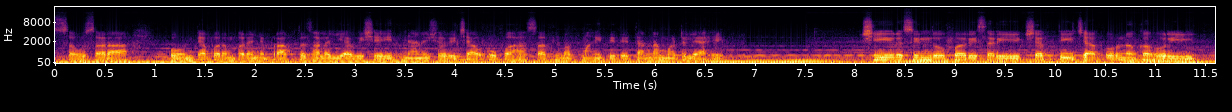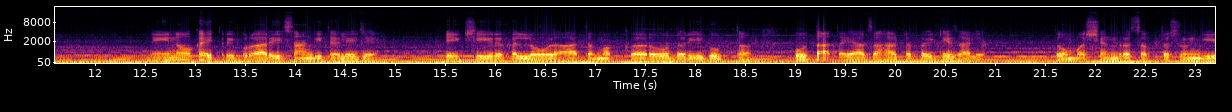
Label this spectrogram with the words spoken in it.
संसारा कोणत्या परंपरेने प्राप्त झाला याविषयी ज्ञानेश्वरीच्या उपहासात्मक माहिती देताना म्हटले आहे. क्षीर सिंधू परिसरी शक्तीच्या पूर्ण कहुरी. नेनो कै त्रिपुरारी सांगितले जे ते क्षीर कल्लोळ आतमकरोदरी गुप्त होता तयाचा हात पैठे झाले. तो मच्छंद्र सप्तशृंगी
